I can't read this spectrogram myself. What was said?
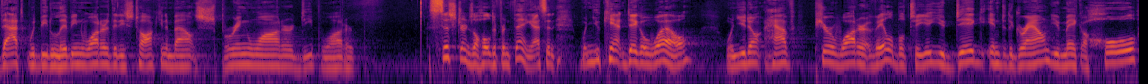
That would be living water that he's talking about, spring water, deep water. Cistern's a whole different thing. That's an, when you can't dig a well, when you don't have pure water available to you, you dig into the ground, you make a hole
